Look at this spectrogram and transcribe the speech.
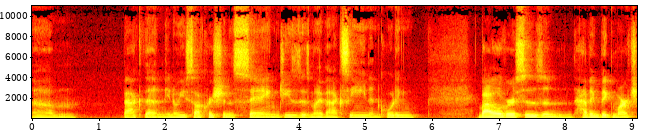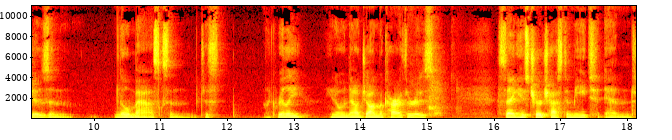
Um, back then, you know, you saw Christians saying, Jesus is my vaccine, and quoting Bible verses and having big marches and no masks and just like really you know now john macarthur is saying his church has to meet and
